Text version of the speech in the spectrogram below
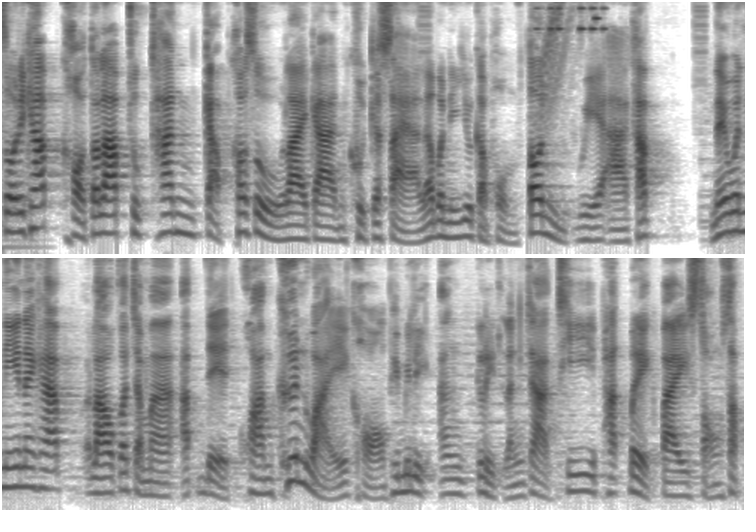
สวัสดีครับ ขอต้อนรับทุกท่านกลับเข้าสู่รายการขุดกระแส แล้ววันนี้อยู่กับผมต้น VR ครับ ในวันนี้นะครับเราก็จะมาอัปเดตความเคลื่อนไหวของพิมลิกอังกฤษหลังจากที่พักเบรกไป 2 สัป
